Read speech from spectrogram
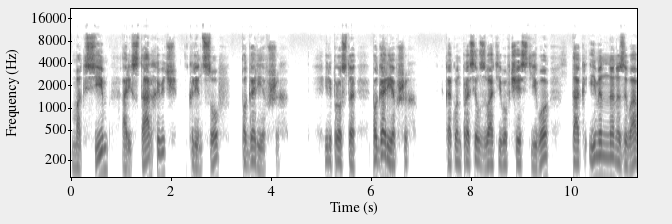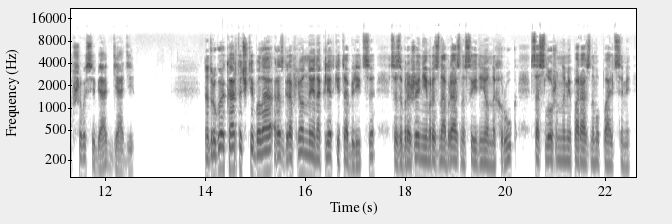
Максим Аристархович Клинцов Погоревших. Или просто Погоревших, как он просил звать его в честь его, так именно называвшего себя дяди. На другой карточке была разграфленная на клетке таблица с изображением разнообразно соединенных рук со сложенными по-разному пальцами —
